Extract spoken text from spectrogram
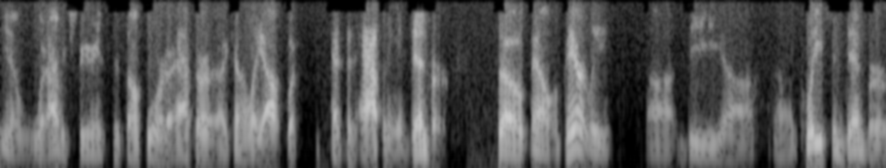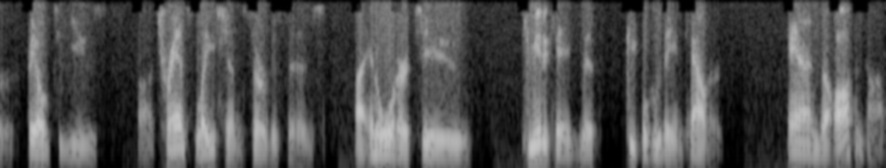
you know, what I've experienced in South Florida after I kind of lay out what had been happening in Denver. So now apparently uh, the uh, uh, police in Denver failed to use uh, translation services uh, in order to communicate with people who they encountered. And uh, oftentimes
